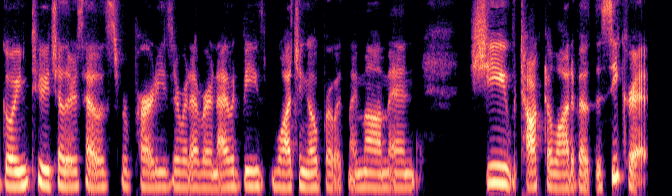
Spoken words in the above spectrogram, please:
going to each other's house for parties or whatever and I would be watching Oprah with my mom and she talked a lot about the secret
